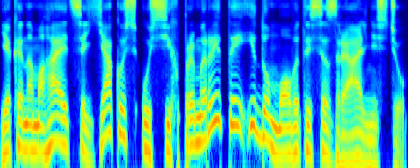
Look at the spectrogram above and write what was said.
яке намагається якось усіх примирити і домовитися з реальністю.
